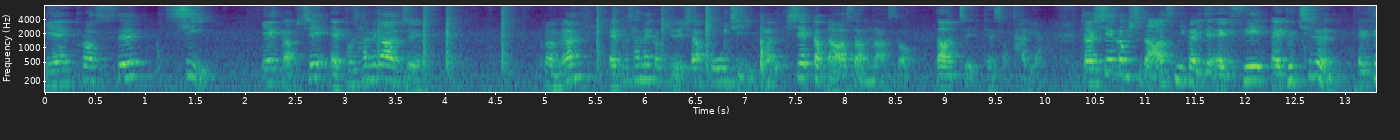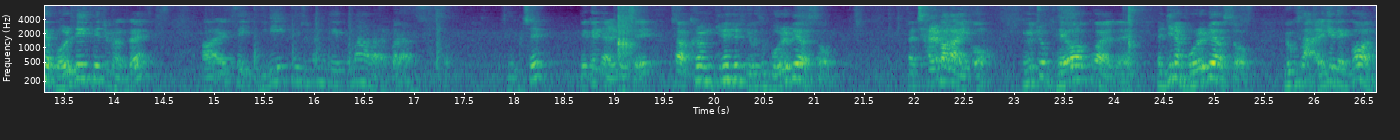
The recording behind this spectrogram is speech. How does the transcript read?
얘 플러스 C 얘 값이 F3이 나왔지 그러면 F3의 값이 몇이야? 5지 그러면 C의 값 나왔어 안 나왔어? 나왔지 됐어 답이야 자 C의 값이 나왔으니까 이제 X, F7은 X에 뭘 대입해주면 돼? 아 X에 2 대입해주는 게 있구나 라는 걸 알 수 있어 됐지? 여기까지 알겠지? 자 그럼 니네들은 여기서 뭘 배웠어? 야, 잘 봐라 이거 이거 좀 배워갖고 가야 돼 야, 니네 뭘 배웠어? 여기서 알게 된 건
